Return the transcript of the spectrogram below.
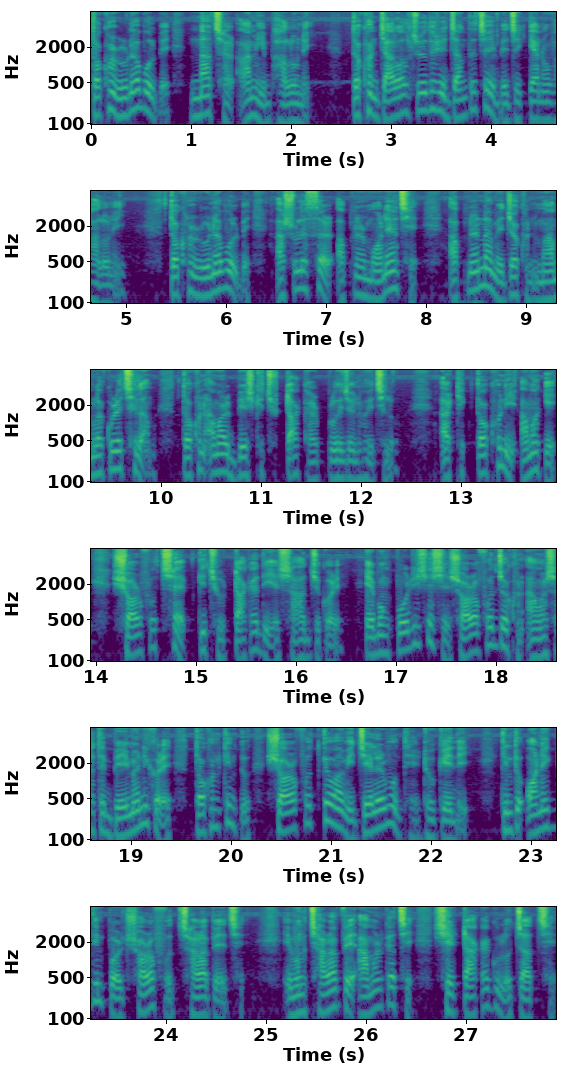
তখন রুনা বলবে, না ছাড়, আমি ভালো নেই। তখন জালাল চৌধুরী জানতে চাইবে যে কেন ভালো নেই। তখন রুনা বলবে, আসলে স্যার, আপনার মনে আছে? আপনার নামে যখন মামলা করেছিলাম, তখন আমার বেশ কিছু টাকার প্রয়োজন হয়েছিল। আর ঠিক তখনই আমাকে শরফত সাহেব কিছু টাকা দিয়ে সাহায্য করে। এবং পরিশেষে শরাফত যখন আমার সাথে বেইমানি করে, তখন কিন্তু শরাফতকেও আমি জেলের মধ্যে ঢুকিয়ে দিই। কিন্তু অনেক দিন পর শরাফত ছাড়া পেয়েছে। এবং ছাড়া পেয়ে আমার কাছে সে টাকাগুলো চাচ্ছে।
